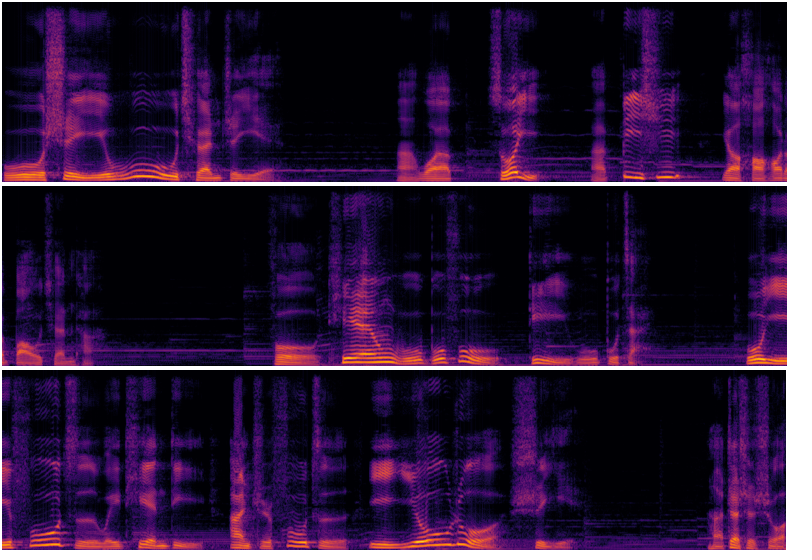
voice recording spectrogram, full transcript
吾是以物权之也，啊，我所以啊，必须要好好的保全它。夫天无不覆，地无不载。吾以夫子为天地，暗指夫子以犹若是也。啊，这是说，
